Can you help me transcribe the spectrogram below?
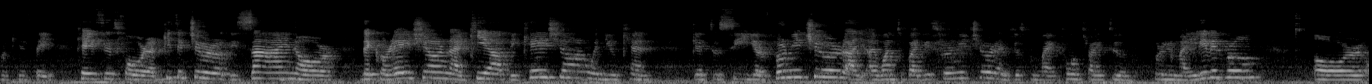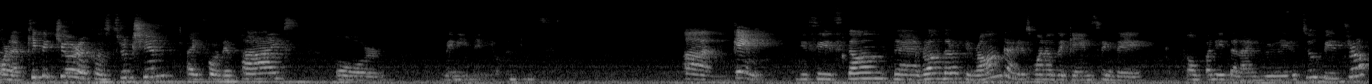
how can I say, cases for architecture or design or decoration, IKEA application, when you can get to see your furniture. I, I want to buy this furniture and just on my phone try to put it in my living room or, or architecture or construction, like for the pipes or many, many other things. And gaming. This is Don the Ron Dorothy Ron. That is one of the games in the company that I'm related to, Bistro.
